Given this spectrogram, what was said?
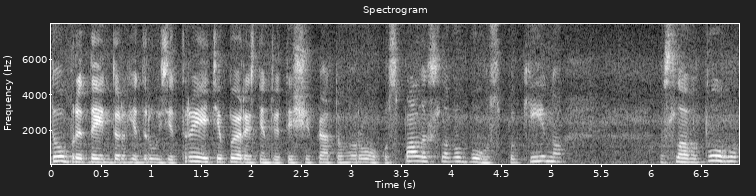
Добрий день, дорогі друзі. 3 березня 2005 року. Спали, слава Богу, спокійно. Слава Богу,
